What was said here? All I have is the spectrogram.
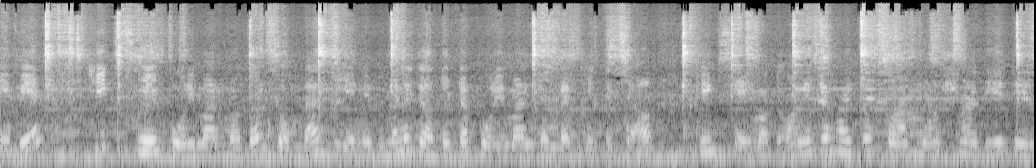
নেবে, ঠিক সেই পরিমাণ মতন তোমরা দিয়ে নেবে। মানে যতটা পরিমাণ তোমরা খেতে চাও, ঠিক সেই মতো। অনেকে হয়তো কম মশলা দিয়ে তেল,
